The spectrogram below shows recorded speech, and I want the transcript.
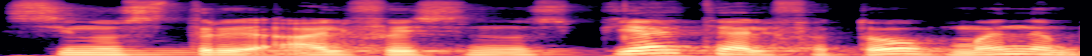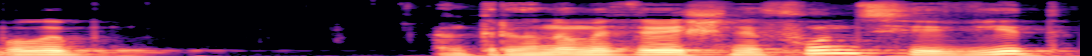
синус 3 альфа і синус 5 альфа, то в мене були б тригонометричні функції від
